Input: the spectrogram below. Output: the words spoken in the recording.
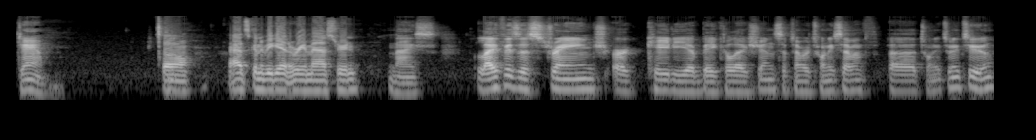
Damn, So that's gonna be getting remastered. nice. Life is a Strange Arcadia Bay Collection, September 27th, uh, 2022.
